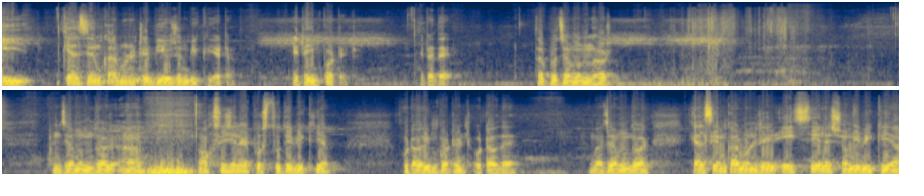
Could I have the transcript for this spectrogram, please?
এই ক্যালসিয়াম কার্বনেটের বিয়োজন বিক্রিয়াটা, এটা ইম্পর্টেন্ট এটা দেয়। তারপর যেমন ধর যেমন ধর অক্সিজেনের প্রস্তুতি বিক্রিয়া, ওটাও ইম্পর্টেন্ট ওটাও দেয়। বা যেমন ধর, ক্যালসিয়াম কার্বনেটের এইচসিএল এর সঙ্গে বিক্রিয়া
